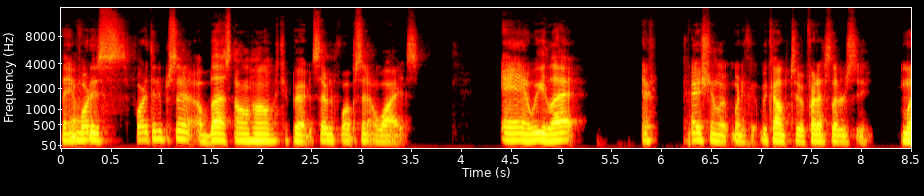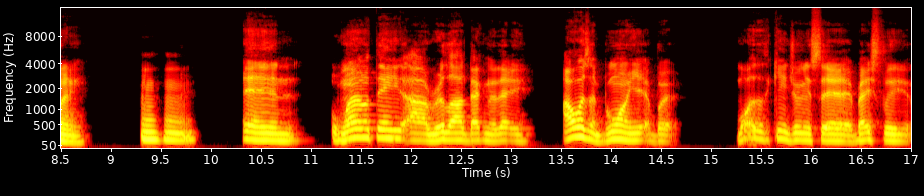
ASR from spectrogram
Think Mhm. 40, 43% of blacks own homes compared to 74% of whites. And we lack information when- it comes to financial literacy, money. Mm-hmm. And one of the things I realized back in the day, I wasn't born yet, but Martin Luther King Jr. said basically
